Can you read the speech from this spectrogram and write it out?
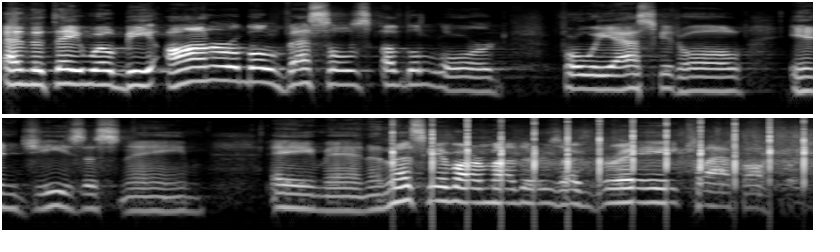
and that they will be honorable vessels of the Lord. For we ask it all in Jesus' name. Amen. And let's give our mothers a great clap offering.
